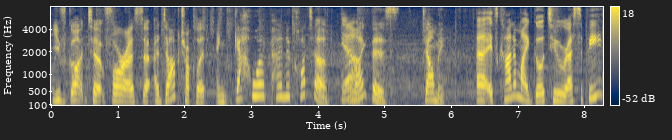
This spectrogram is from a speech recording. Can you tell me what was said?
You've got uh, for us uh, a dark chocolate and gahwa panna cotta. I like this. Tell me. Uh, it's kind of my go-to recipe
